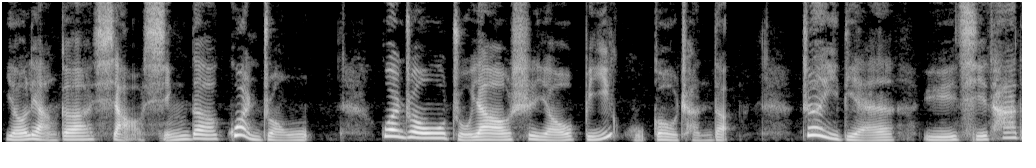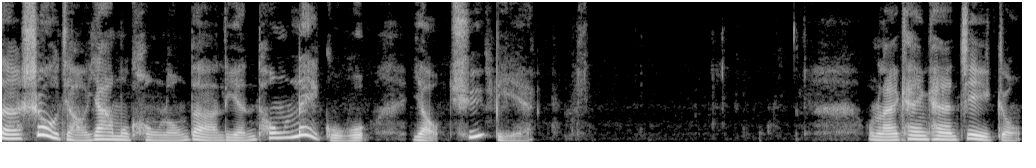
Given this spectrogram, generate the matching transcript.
有两个小型的冠状物。冠状物主要是由鼻骨构成的，这一点与其他的兽脚亚目恐龙的连通肋骨有区别。我们来看一看这种，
